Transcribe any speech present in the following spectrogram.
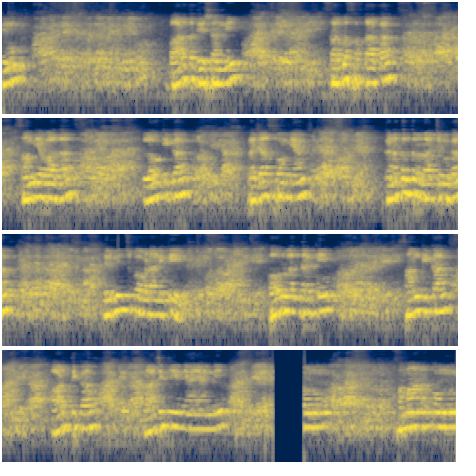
మేము భారతదేశాన్ని సర్వసత్తాక సామ్యవాద లౌకిక ప్రజాస్వామ్య గణతంత్ర రాజ్యముగా నిర్మించుకోవడానికి పౌరులందరికీ సాంఘిక ఆర్థిక రాజకీయ న్యాయాన్ని సమానత్వమును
